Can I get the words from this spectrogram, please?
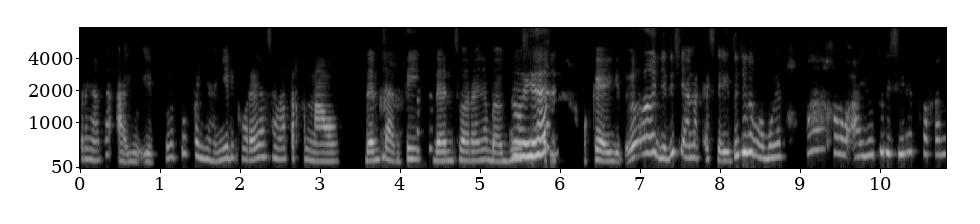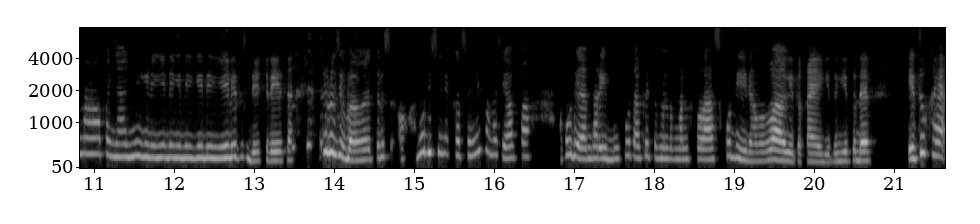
ternyata Ayu itu tuh penyanyi di Korea yang sangat terkenal dan cantik dan suaranya bagus oh ya oke gitu. Eh, jadi si anak SD itu juga ngomongin wah kalau Ayu tuh di sini terkenal penyanyi gini gini gini gini gini. Terus dia cerita itu lucu banget. Terus oh kamu di sini ke sini sama siapa? Aku diantar ibuku tapi teman-teman kelasku di nama apa gitu kayak gitu gitu dan itu kayak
